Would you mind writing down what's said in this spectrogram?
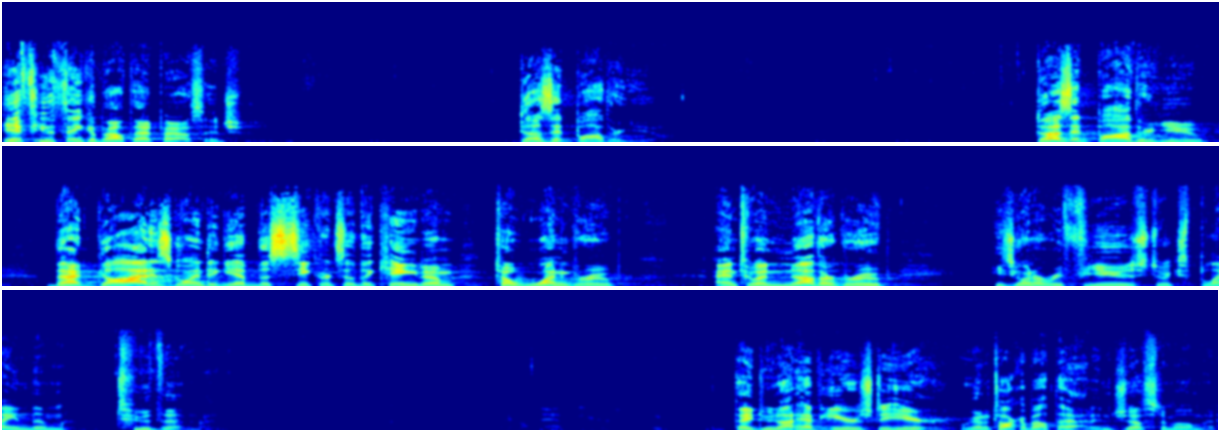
If you think about that passage, does it bother you? Does it bother you that God is going to give the secrets of the kingdom to one group and to another group, he's going to refuse to explain them to them? They do not have ears to hear. We're going to talk about that in just a moment.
